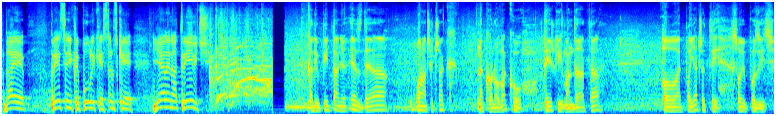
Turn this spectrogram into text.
Da je predsjednik Republike Srpske Jelena Trivić. Kad je u pitanju SDA, ona će čak nakon ovako teških mandata ovaj, pojačati svoju poziciju.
